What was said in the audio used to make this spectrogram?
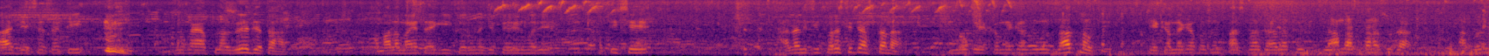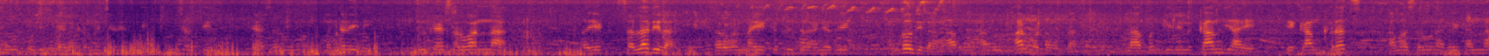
आज देशासाठी जो काय आपला वेळ देत आहात आम्हाला माहीत आहे की करोनाच्या पिरियडमध्ये अतिशय हालालीची परिस्थिती असताना लोक एकमेकाजवळ जात नव्हते. एकमेकापासून पाच पाच दहा दहा फूट लांब असताना सुद्धा आपण सर्व पोलीस महिला कर्मचारी असतील पुरुष असतील त्या सर्व मंडळीने जो काय सर्वांना एक सल्ला दिला सर्वांना एकत्रित राहण्याचा एक अनुभव दिला. हा अनुभव फार मोठा होता आणि आपण केलेलं काम जे आहे ते काम खरंच आम्हा सर्व नागरिकांना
